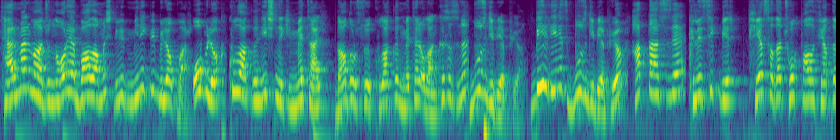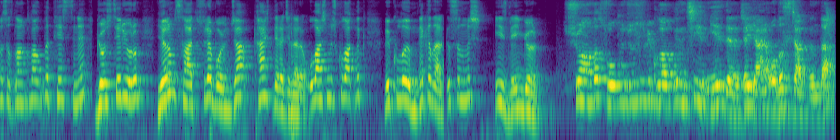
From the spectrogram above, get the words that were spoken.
termal macunla oraya bağlanmış bir, bir minik bir blok var. O blok kulaklığın içindeki metal, daha doğrusu kulaklığın metal olan kasasını buz gibi yapıyor. Bildiğiniz buz gibi yapıyor. Hatta size klasik bir piyasada çok pahalı fiyatları satılan kulaklıkla testini gösteriyorum. Yarım saat süre boyunca kaç derecelere ulaşmış kulaklık ve kulağım ne kadar ısınmış izleyin görün. Şu anda soğutucusuz bir kulaklığın içi 27 derece yani oda sıcaklığında.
